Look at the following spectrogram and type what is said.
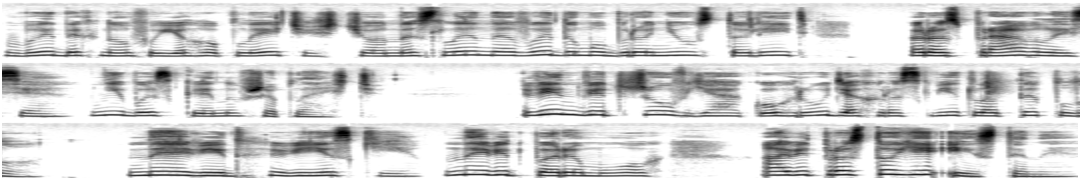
видихнув у його плечі, що несли невидиму броню століть, розправилися, ніби скинувши плещ. Він відчув, як у грудях розквітло тепло, не від віскі, не від перемог, а від простої істини.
